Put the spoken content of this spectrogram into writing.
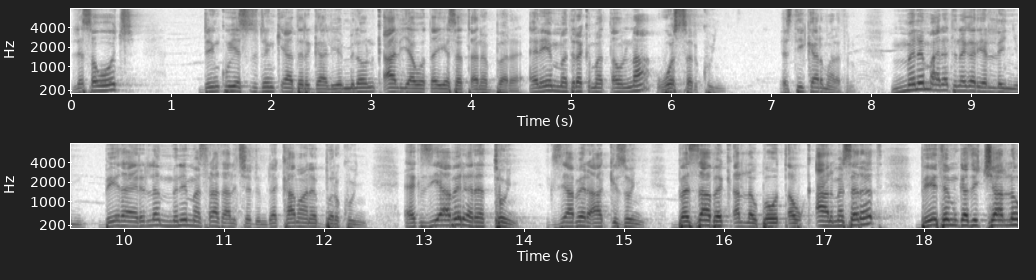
ለሰዎች ድንቁ ኢየሱስ ድንቅ ያደርጋል የሚለውን ቃል እያወጣ እየሰጠ ነበረ። እኔም መድረክ መጣውና ወሰድኩኝ። sticker ማለት ነው። ምንም አይነት ነገር የለኝም። ቤት አይደለም ምንም መስራት አልችልም። ደካማ ነበርኩኝ። እግዚአብሔር ረድቶኝ እግዚአብሔር አግዞኝ በዛ በቀለው በወጣው ቃል መሰረት ቤትም ገዝቻለሁ።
